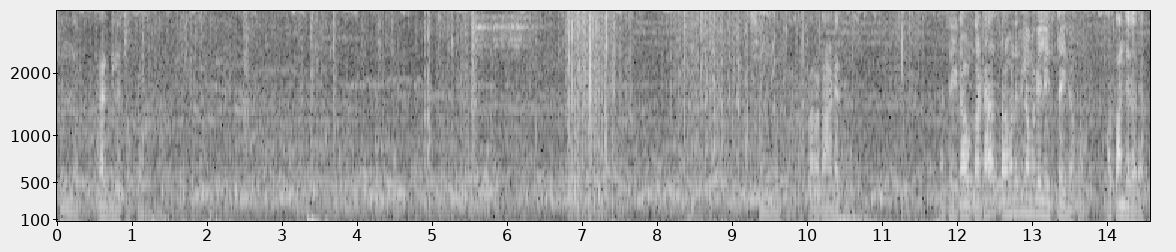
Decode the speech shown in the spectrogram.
সুন্দর আরেকদিকে চোখটাও দেখব সুন্দর দেখো। আচ্ছা এটাও কাটা। তার মানে তুমি আমাকে লেজটাই দেখো, আর পাঞ্জারা দেখো।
